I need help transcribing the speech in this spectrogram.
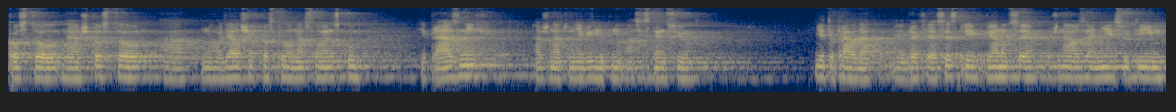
kostol, náš kostol a mnoho ďalších kostolov na Slovensku je prázdnych až na tú nevyhnutnú asistenciu. Je to pravda, milí bratia a sestry, Vianoce už naozaj nie sú tým,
